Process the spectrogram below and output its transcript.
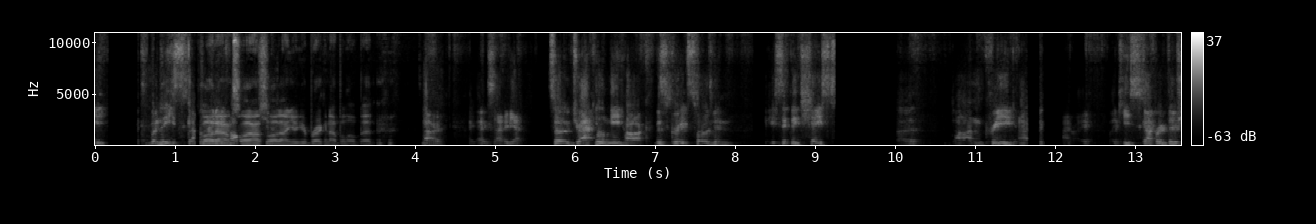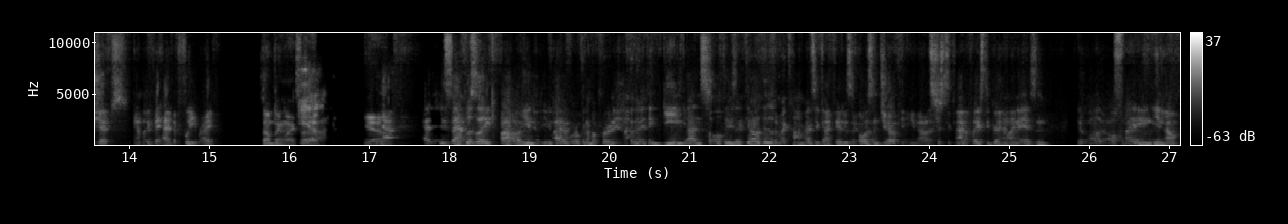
he, when did he discover Slow down, slow down, slow down. You're, you're breaking up a little bit. Sorry, I got excited. Yeah. So Dracula Mihawk, this great swordsman, basically chased uh, Don Krieg out of the Grand Line, right? Like he scuppered their ships and like they had to flee, right? Something like that. Yeah. Yeah. Yeah. And then Zeff was like, oh, you know, you might have woken him up for a nap. And then I think Gin got insulted. He's like, yo, those are my comrades that got killed. He's like, I wasn't joking. You know, that's just the kind of place the Grand Line is. And you know, while they're all fighting, you know,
